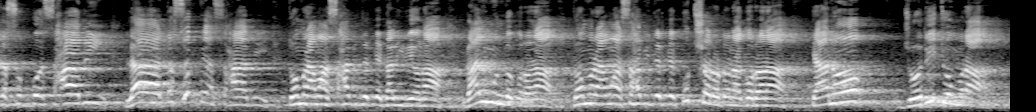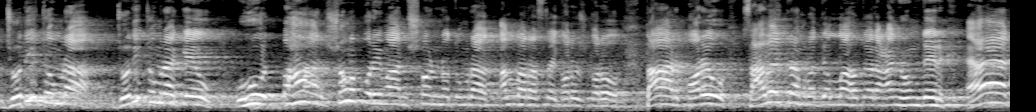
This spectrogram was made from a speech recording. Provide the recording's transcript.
তাসুব্বু আসহাবি, লা তাসুব্বু আসহাবি, তোমরা আমার সাহাবীদেরকে গালি দিও না, গালমন্দ করো না, তোমরা আমার সাহাবীদেরকে কুৎসা রটনা করো না। কেন? যদি তোমরা যদি তোমরা যদি তোমরা কেউ উহুদ পাহাড় সমপরিমাণ স্বর্ণ তোমরা আল্লাহ রাস্তায় খরচ করো, তারপরেও সাবেকরাম রাজ্লাহ আল্লাহ আনহমদের এক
